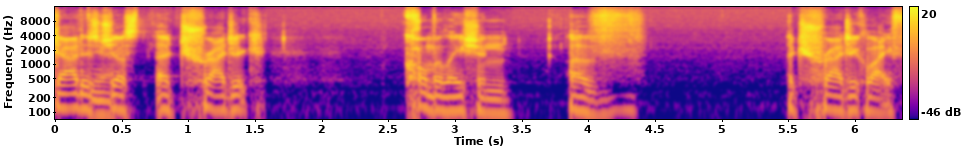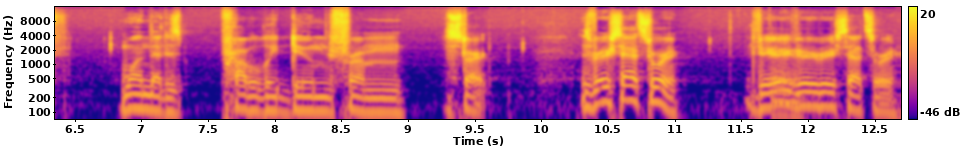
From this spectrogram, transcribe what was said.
That is Yeah. just a tragic culmination of a tragic life, one that is probably doomed from the start. It's a very sad story. Very, Very. very, sad story.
